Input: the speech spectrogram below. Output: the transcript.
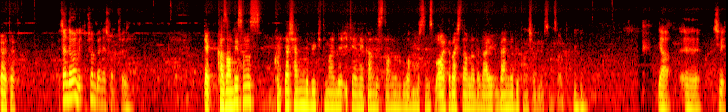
Evet evet. Sen devam et lütfen ben en son söyleyeyim. Ya kazandıysanız Kulüpler Şenliği'nde büyük ihtimalle da standını bulabilirsiniz. Bu arkadaşlarla da ben- benle de tanışabilirsiniz orada. Ya e, şimdi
